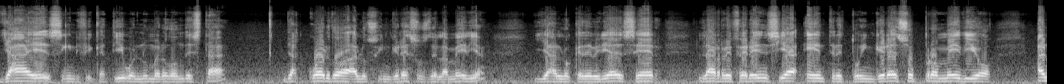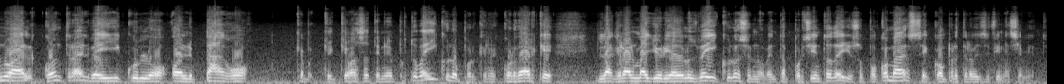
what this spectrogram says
ya es significativo el número donde está, de acuerdo a los ingresos de la media y a lo que debería de ser la referencia entre tu ingreso promedio anual contra el vehículo o el pago que, vas a tener por tu vehículo, porque recordar que la gran mayoría de los vehículos, el 90% de ellos o poco más, se compra a través de financiamiento,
